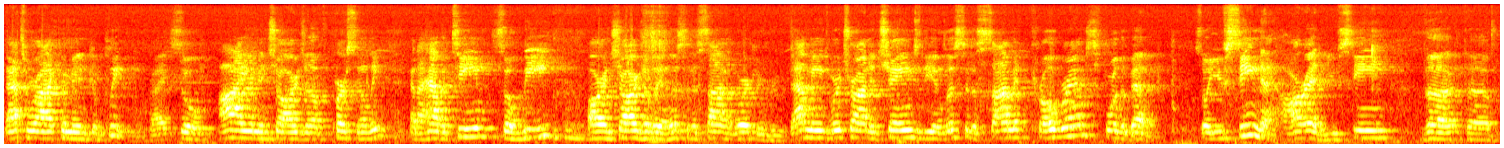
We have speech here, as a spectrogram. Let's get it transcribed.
That's where I come in completely, right? So I am in charge of personally, and I have a team, so we are in charge of the enlisted assignment working group. That means we're trying to change the enlisted assignment programs for the better. So you've seen that already. You've seen the, the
